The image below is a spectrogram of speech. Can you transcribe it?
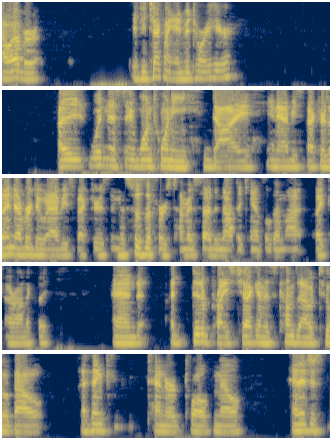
however, if you check my inventory here, I witnessed a 120 die in Abbey Spectres. I never do Abbey Spectres, and this was the first time I decided not to cancel them, like, ironically. And I did a price check, and this comes out to about, I think, 10 or 12 mil. And it just,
